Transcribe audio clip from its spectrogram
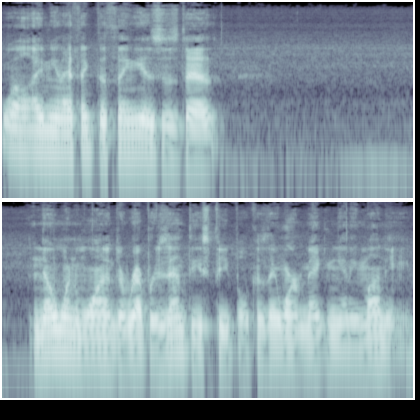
Well, I mean, I think the thing is, is that no one wanted to represent these people because they weren't making any money.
